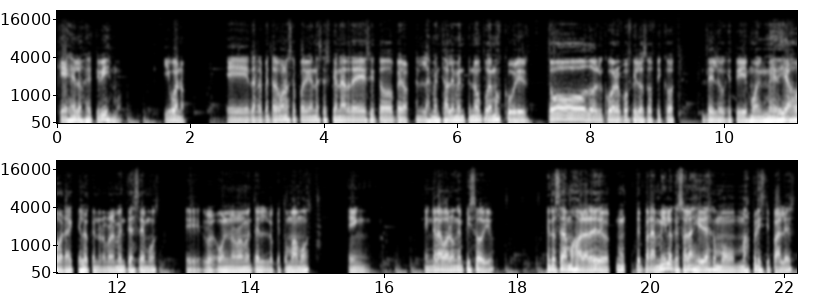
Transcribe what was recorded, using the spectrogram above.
qué es el objetivismo. Y bueno, eh, de repente algunos se podrían decepcionar de eso y todo, pero lamentablemente no podemos cubrir todo el cuerpo filosófico del objetivismo en media hora, que es lo que normalmente hacemos, eh, o normalmente lo que tomamos en, en grabar un episodio. Entonces vamos a hablar de, de, para mí lo que son las ideas como más principales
